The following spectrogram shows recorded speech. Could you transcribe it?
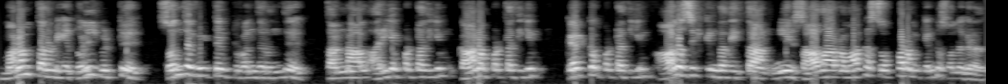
மனம் தன்னுடைய தொழில் விட்டு சொந்த வீட்டிற்கு வந்திருந்து தன்னால் அறியப்பட்டதையும் காணப்பட்டதையும் கேட்கப்பட்டதையும் ஆலோசிக்கின்றதைத்தான் நீர் சாதாரணமாக சொப்பனம் என்று சொல்லுகிறது.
